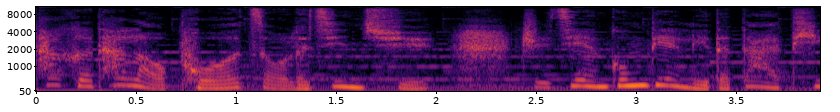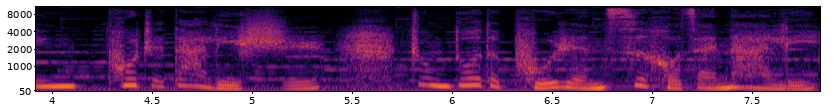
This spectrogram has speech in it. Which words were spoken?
他和他老婆走了进去，只见宫殿里的大厅铺着大理石，众多的仆人伺候在那里，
